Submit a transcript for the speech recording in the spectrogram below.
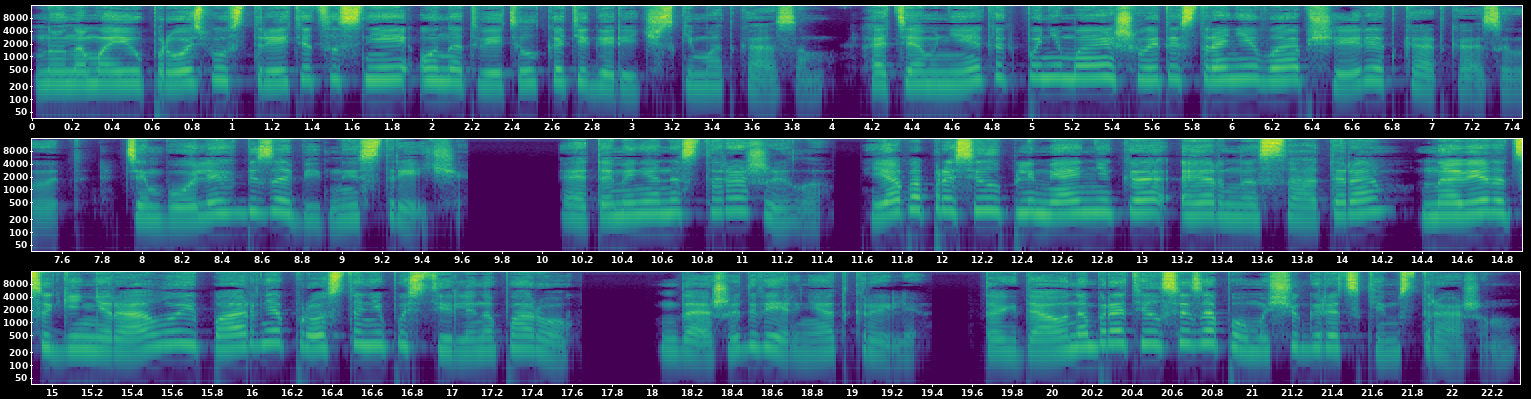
Но на мою просьбу встретиться с ней он ответил категорическим отказом. Хотя мне, как понимаешь, в этой стране вообще редко отказывают, тем более в безобидной встрече. Это меня насторожило. Я попросил племянника Эрна Саттера наведаться генералу, и парня просто не пустили на порог. Даже дверь не открыли. Тогда он обратился за помощью городским стражам.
